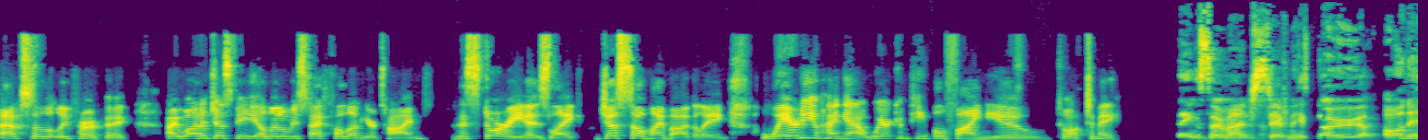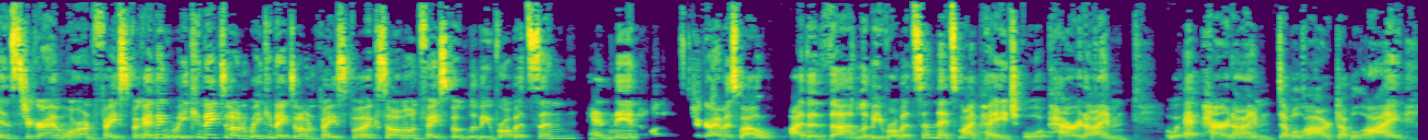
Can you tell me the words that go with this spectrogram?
Absolutely perfect. I want to just be a little respectful of your time. This story is like just so mind boggling. Where do you hang out? Where can people find you? Talk to me. Thanks so much, Stephanie. So on Instagram or on Facebook, I think we connected on we connected on Facebook. So I'm on Facebook, Libby Robertson, mm-hmm. and then on Instagram as well, either the Libby Robertson, that's my page, or Parradiigm or at Parradiigm double R double I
